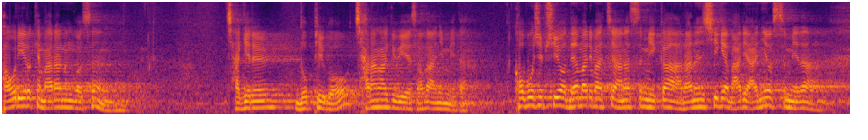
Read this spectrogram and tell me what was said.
바울이 이렇게 말하는 것은 자기를 높이고 자랑하기 위해서가 아닙니다. 거 보십시오. 내 말이 맞지 않았습니까? 라는 식의 말이 아니었습니다.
